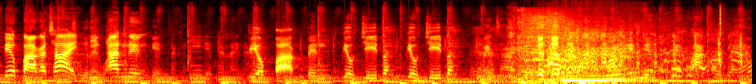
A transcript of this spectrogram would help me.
เปรี้ยวปากก็ใช่ อีกอันหนึ่งเปลี่ยนจากคดีเด็ดเป็นอะไรนะเปรี้ยวปากเป็นเปรี้ยวจี๊ดป่ะ เปรี้ยวจี๊ดป่ะ ไม่ใช่เปรี้ยวเปรี้ยวปากถูกแล้ว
